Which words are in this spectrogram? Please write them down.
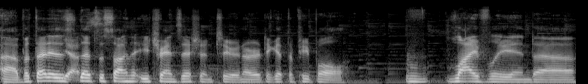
uh, but that is Yes. that's the song that you transition to in order to get the people r- lively and uh,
